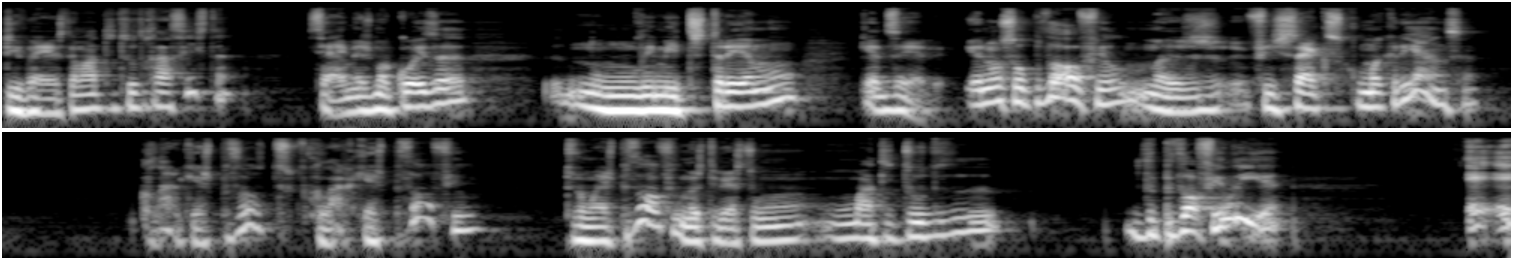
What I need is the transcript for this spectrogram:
tiveste é uma atitude racista. Se é a mesma coisa, num limite extremo, quer dizer, eu não sou pedófilo, mas fiz sexo com uma criança. Claro que és pedófilo, claro que és pedófilo. Tu não és pedófilo, mas tiveste um, uma atitude de, de pedofilia. É, é,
